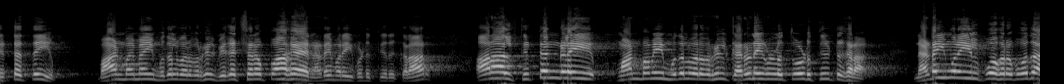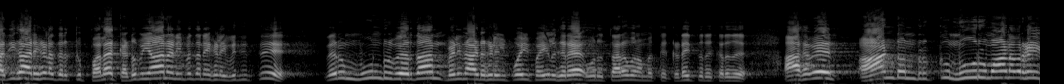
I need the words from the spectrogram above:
திட்டத்தை மாண்பமை முதல்வர் அவர்கள் மிகச்சிறப்பாக நடைமுறைப்படுத்தியிருக்கிறார். ஆனால் திட்டங்களை மாண்பமை முதல்வர் அவர்கள் கருணை உள்ளத்தோடு தீட்டுகிறார். நடைமுறையில் போகிற போது அதிகாரிகள் அதற்கு பல கடுமையான நிபந்தனைகளை விதித்து வெறும் மூன்று பேர் தான் வெளிநாடுகளில் போய் பயில்கிற ஒரு தரவு நமக்கு கிடைத்திருக்கிறது. ஆகவே ஆண்டொன்றுக்கு நூறு மாணவர்கள்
